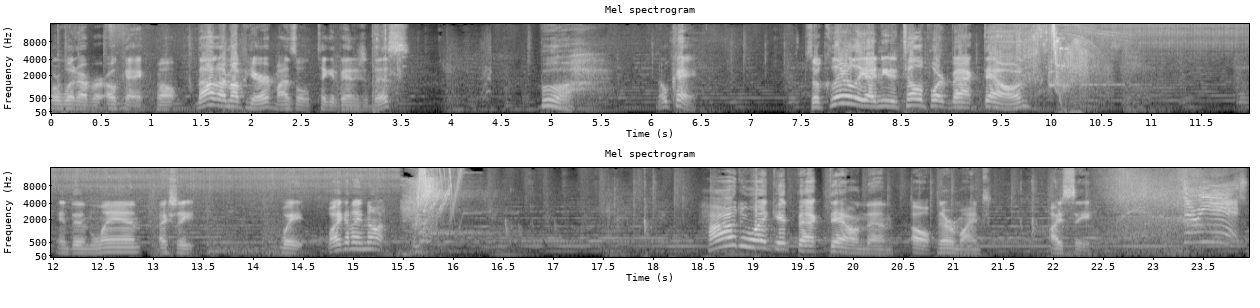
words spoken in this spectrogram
Or whatever. Okay, well, now that I'm up here, might as well take advantage of this. Whew. okay. So clearly I need to teleport back down. And then land... Actually, wait. Why can I not... How do I get back down then? Oh, never mind. I see. There he is.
